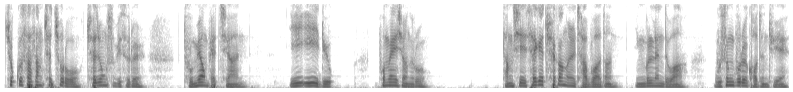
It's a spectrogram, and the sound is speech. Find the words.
축구 사상 최초로 최종 수비수를 2명 배치한 226 포메이션으로 당시 세계 최강을 자부하던 잉글랜드와 무승부를 거둔 뒤에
